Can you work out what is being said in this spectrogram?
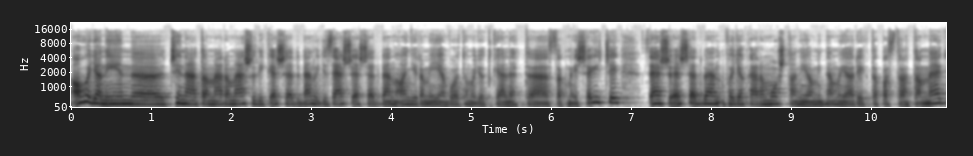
ahogyan én csináltam már a második esetben, ugye az első esetben annyira mélyen voltam, hogy ott kellett szakmai segítség, az első esetben, vagy akár a mostani, amit nem olyan rég tapasztaltam meg,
